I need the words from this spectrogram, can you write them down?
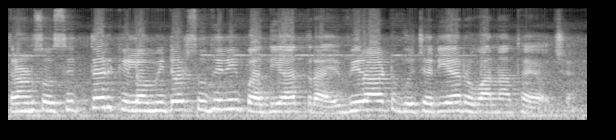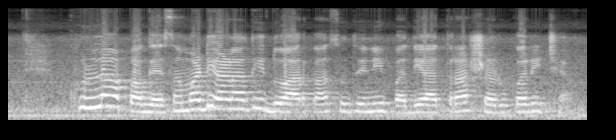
ત્રણસો સિત્તેર કિલોમીટર સુધીની પદયાત્રાએ વિરાટ ગુજરિયા રવાના થયો છે. ખુલ્લા પગે સમઢિયાળાથી દ્વારકા સુધીની પદયાત્રા શરૂ કરી છે.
